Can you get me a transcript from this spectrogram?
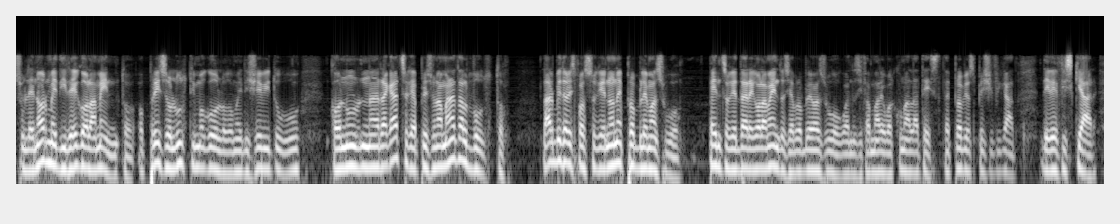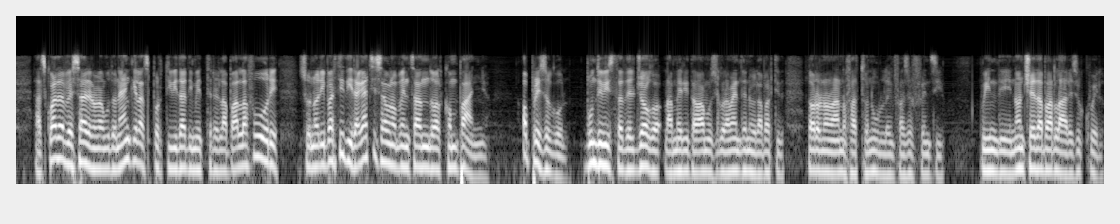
sulle norme di regolamento. Ho preso l'ultimo gol, come dicevi tu, con un ragazzo che ha preso una manata al volto. L'arbitro ha risposto che non è problema suo. Penso che da regolamento sia problema suo quando si fa male qualcuno alla testa, è proprio specificato, deve fischiare. La squadra avversaria non ha avuto neanche la sportività di mettere la palla fuori, sono ripartiti, i ragazzi stavano pensando al compagno. Ho preso gol. Dal punto di vista del gioco la meritavamo sicuramente noi la partita, loro non hanno fatto nulla in fase offensiva quindi non c'è da parlare su quello.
